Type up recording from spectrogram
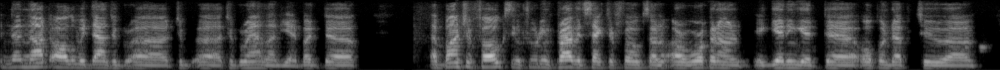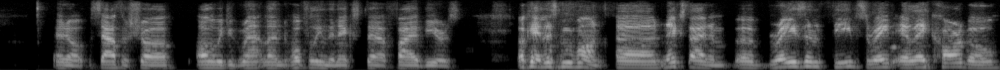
not all the way down to uh, to uh, to Grantland yet, but uh, a bunch of folks, including private sector folks, are, are working on getting it uh, opened up to, uh, you know, south of Shaw all the way to Grantland, hopefully in the next uh, five years. Okay, let's move on. Uh, next item, uh, brazen thieves raid LA cargo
